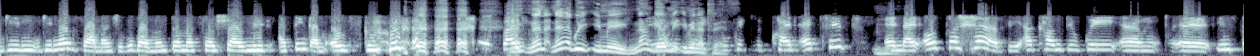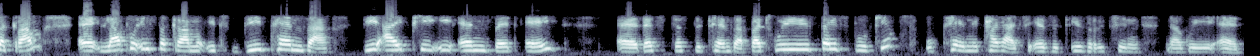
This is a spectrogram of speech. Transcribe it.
nginozama nje ukuba umuntu wama-social media i think i'm old school. Nena kuyi-email nange une-email address. is quite active. And i also have i-account kwi um uh, instagram. Uh, lapho instagram it's dpenza d-i-p-e-n-z-a uh, that's just dpenza but kwi-facebook upheni phakathi as it is written nakwi-ad.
